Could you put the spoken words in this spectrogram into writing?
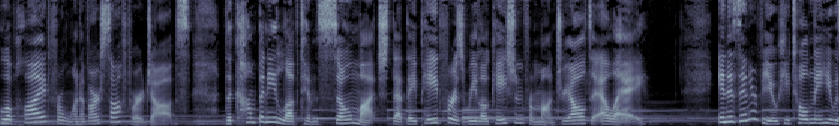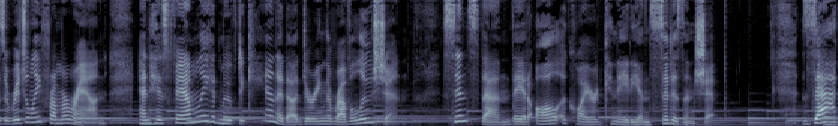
who applied for one of our software jobs. The company loved him so much that they paid for his relocation from Montreal to LA. In his interview, he told me he was originally from Iran and his family had moved to Canada during the Revolution. Since then, they had all acquired Canadian citizenship. Zach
